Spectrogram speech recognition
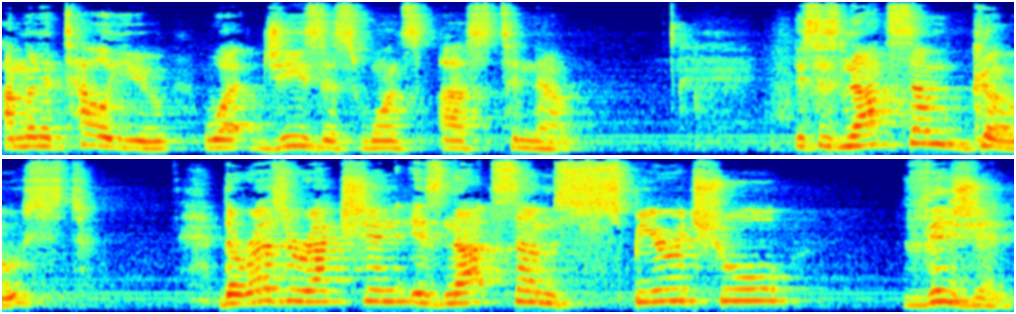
I'm going to tell you what Jesus wants us to know. This is not some ghost. The resurrection is not some spiritual vision.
